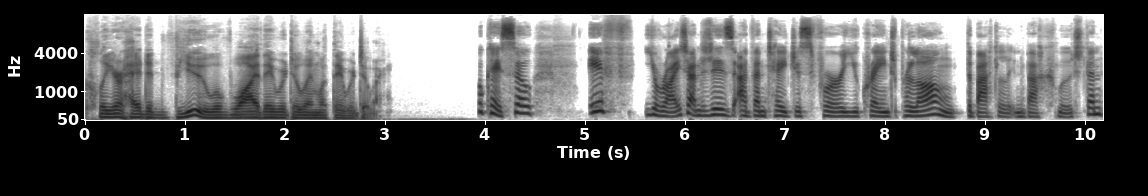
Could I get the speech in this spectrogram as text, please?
clear headed view of why they were doing what they were doing. Okay, so if you're right, and it is advantageous for Ukraine to prolong the battle in Bakhmut, then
